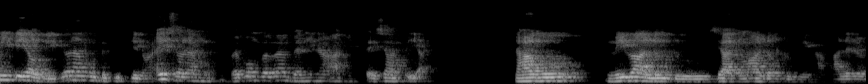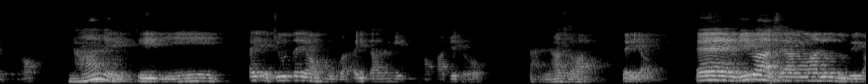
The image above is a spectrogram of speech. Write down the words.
မီးတယောက်ဒီဆွမ်းလန်းမှုတစ်ခုပြင်တော့အဲ့ဆွမ်းလန်းမှုဘယ်ပုံဘယ်ပန်းဘယ်နည်းနာအပြင်ပေရှားပြရဒါကိုမိဘလုပ်သူဆရာသမားလုပ်သူတွေကဘာလဲလို့ဆိုတော့နားလေကြည့်ရင်အဲ့အကျိုးသက်ရောက်မှုကအဲ့သားသမီးမှာဘာဖြစ်တော့ဒါများစွာသက်ရောက်အဲမိဘဆရာသမားလုပ်သူတွေက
